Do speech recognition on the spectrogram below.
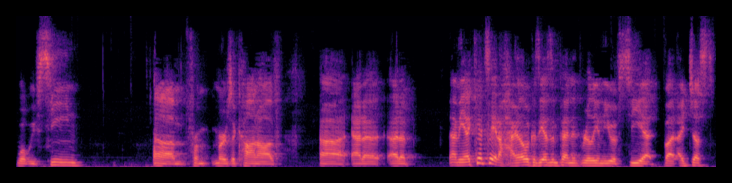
what we've seen um, from Murzakanov uh, at a at a I mean I can't say at a high level because he hasn't been really in the UFC yet, but I just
